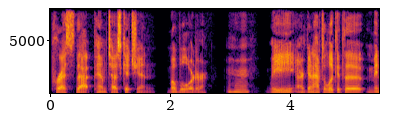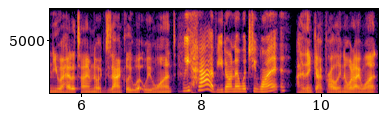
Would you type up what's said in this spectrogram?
press that Pym test kitchen mobile order. Mm-hmm. We are going to have to look at the menu ahead of time, know exactly what we want. We have. You don't know what you want? I think I probably know what I want.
